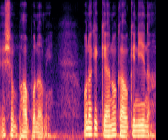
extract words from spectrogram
এসব ভাববো না আমি। ওনাকে কেন কাউকে নিয়ে না?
